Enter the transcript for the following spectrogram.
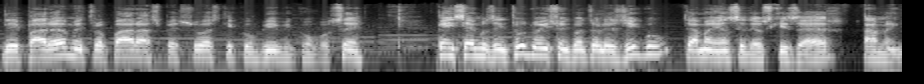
de parâmetro para as pessoas que convivem com você? Pensemos em tudo isso enquanto eu lhes digo. Até amanhã, se Deus quiser. Amém.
